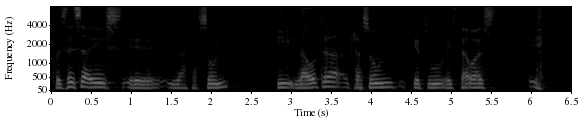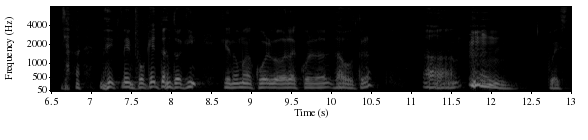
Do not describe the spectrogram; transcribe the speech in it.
Pues esa es eh, la razón. Y la otra razón que tú estabas eh, ya me, enfoqué tanto aquí que no me acuerdo ahora cuál es la otra. Ah, pues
